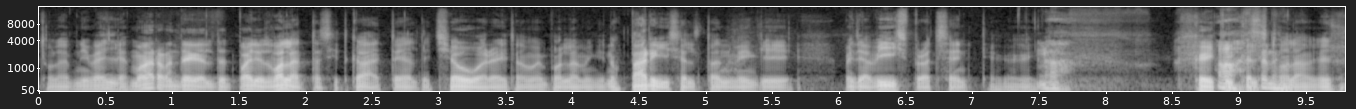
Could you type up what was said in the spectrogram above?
tuleb nii välja. ma arvan tegelikult, et paljud valetasid ka, et tegelikult neid shower eid on võib-olla mingi, noh, päriselt on mingi, ma ei tea, viis protsenti, aga kõik, ah,. kõik Ah, ikka lihtsalt valevad.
